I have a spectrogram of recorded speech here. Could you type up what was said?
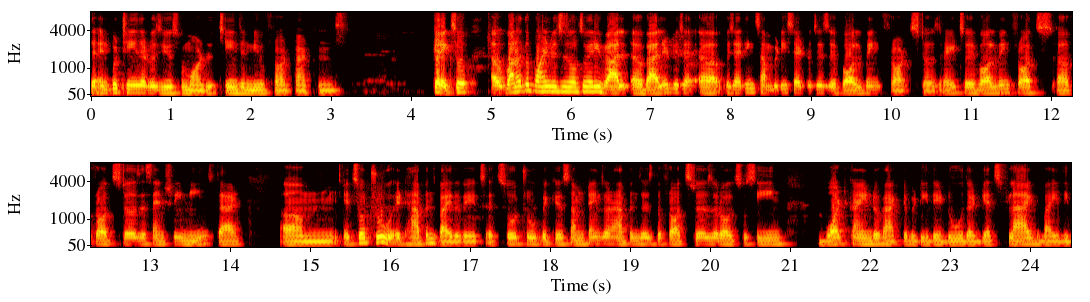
The input change that was used for model change in new fraud patterns. Correct. So uh, one of the point which is also very val- uh, valid which I, uh, which i think somebody said which is evolving fraudsters right? So evolving frauds uh, fraudsters essentially means that um, it's so true. It happens by the way. It's it's so true because sometimes what happens is the fraudsters are also seeing what kind of activity they do that gets flagged by the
